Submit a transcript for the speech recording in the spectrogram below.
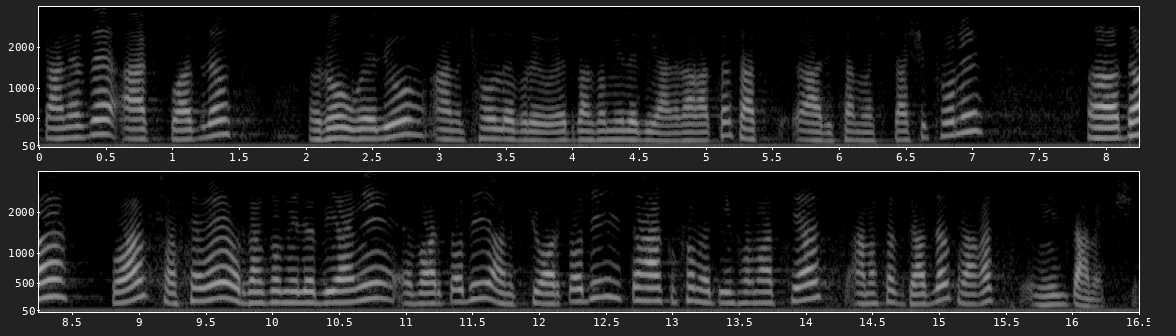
სკანერზე აქ გვაძლევს raw value ან ჩოლებრივ ერთ განზომილებიან რაღაცას არის ამაში დაშიფრული. და გვაქვს ასევე ორგანზომილებიანი ბარკოდი ან QR კოდი და აქ უფრო მეტი ინფორმაციას ამასაც გაძლევთ რაღაც მილწამებში.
